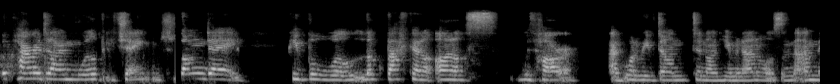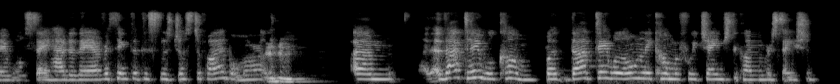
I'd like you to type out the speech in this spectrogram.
the paradigm will be changed. Someday, people will look back at, on us with horror at what we've done to non-human animals, and, and they will say, "How do they ever think that this was justifiable morally?" Mm-hmm. Um, that day will come, but that day will only come if we change the conversation.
